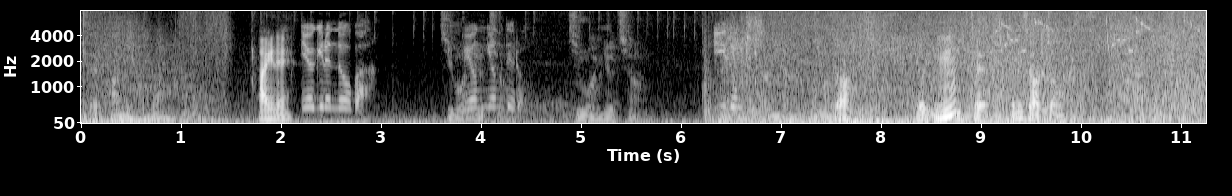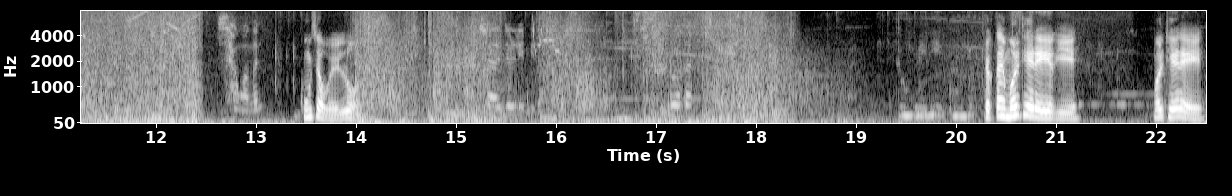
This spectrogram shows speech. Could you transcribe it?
개판이구나. 방이네. 여기는 노바. 지원 명령대로. 지원 요청. 이동 중. 야 여기 응? 밑에 공사 왔잖아. 상황은 공사 왜 일로 오나? 잘 들립니다. 프로답게 동맹이 공격 벽당에 멀티 해래 여기. 멀티 해래.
